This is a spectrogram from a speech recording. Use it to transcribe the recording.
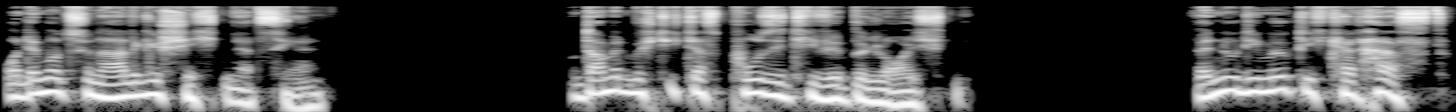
und emotionale Geschichten erzählen. Und damit möchte ich das Positive beleuchten. Wenn du die Möglichkeit hast,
